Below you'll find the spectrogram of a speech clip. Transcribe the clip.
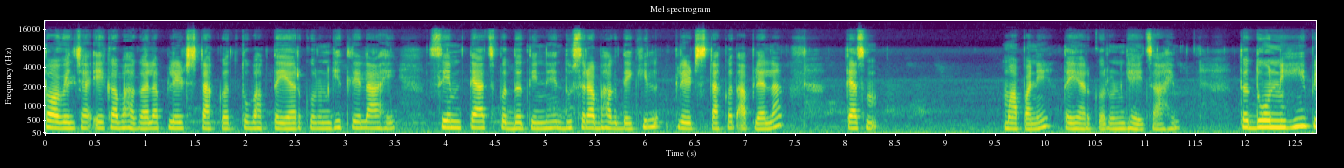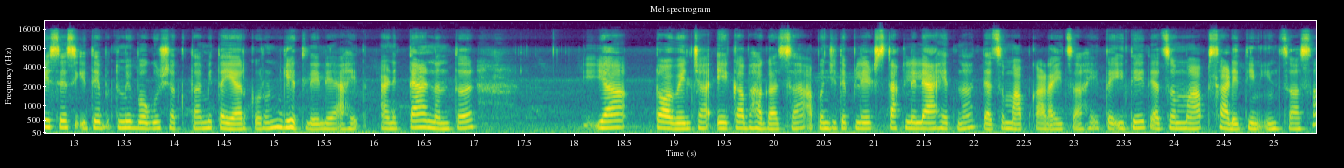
टॉवेलच्या एका भागाला प्लेट्स टाकत तो भाग तयार करून घेतलेला आहे सेम त्याच पद्धतीने दुसरा भाग देखील प्लेट्स टाकत आपल्याला त्याच मापाने तयार करून घ्यायचा आहे. तर दोन्ही पीसेस इथे तुम्ही बघू शकता मी तयार करून घेतलेले आहेत. आणि त्यानंतर या टॉवेलच्या एका भागाचा आपण जिथे प्लेट्स टाकलेल्या आहेत ना त्याचं माप काढायचं आहे. तर इथे त्याचं माप साडेतीन इंच असं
